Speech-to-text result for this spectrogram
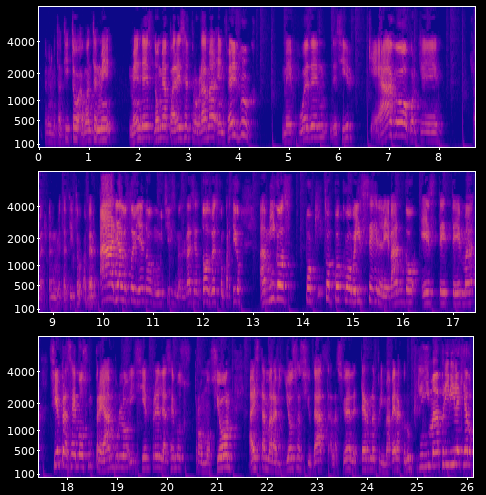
espérenme tantito, aguántenme. Méndez, no me aparece el programa en Facebook. ¿Me pueden decir ¿qué hago? Porque, a ver, espérenme tantito, a ver. Ah, ya lo estoy viendo, muchísimas gracias, dos veces compartido. Amigos, poquito a poco va a irse elevando este tema. Siempre hacemos un preámbulo y siempre le hacemos promoción a esta maravillosa ciudad, a la ciudad de la eterna primavera, con un clima privilegiado.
